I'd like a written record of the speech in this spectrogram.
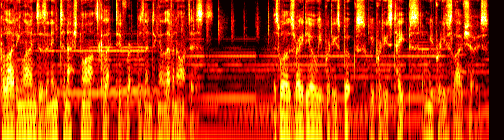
Colliding Lines is an international arts collective representing 11 artists. As well as radio, we produce books, we produce tapes, and we produce live shows.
